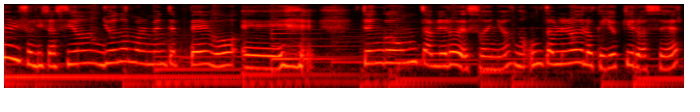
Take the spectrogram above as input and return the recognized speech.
de visualización yo normalmente pego tengo un tablero de sueños, ¿no? un tablero de lo que yo quiero hacer,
